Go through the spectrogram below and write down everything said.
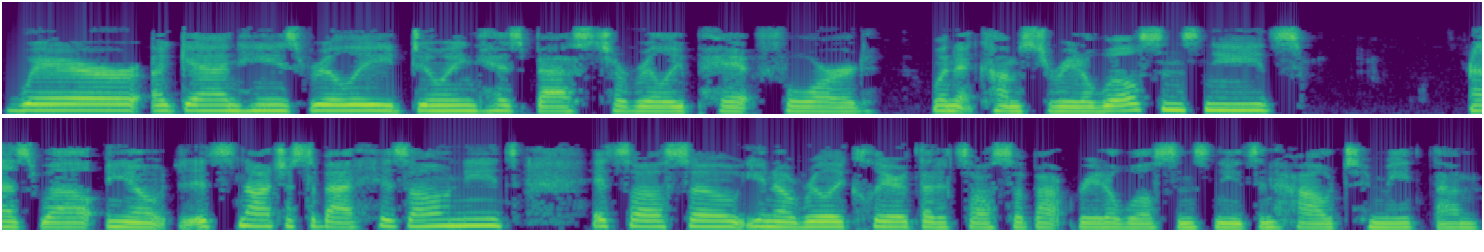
where, again, he's really doing his best to really pay it forward when it comes to Rita Wilson's needs as well. You know, it's not just about his own needs, it's also, you know, really clear that it's also about Rita Wilson's needs and how to meet them.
